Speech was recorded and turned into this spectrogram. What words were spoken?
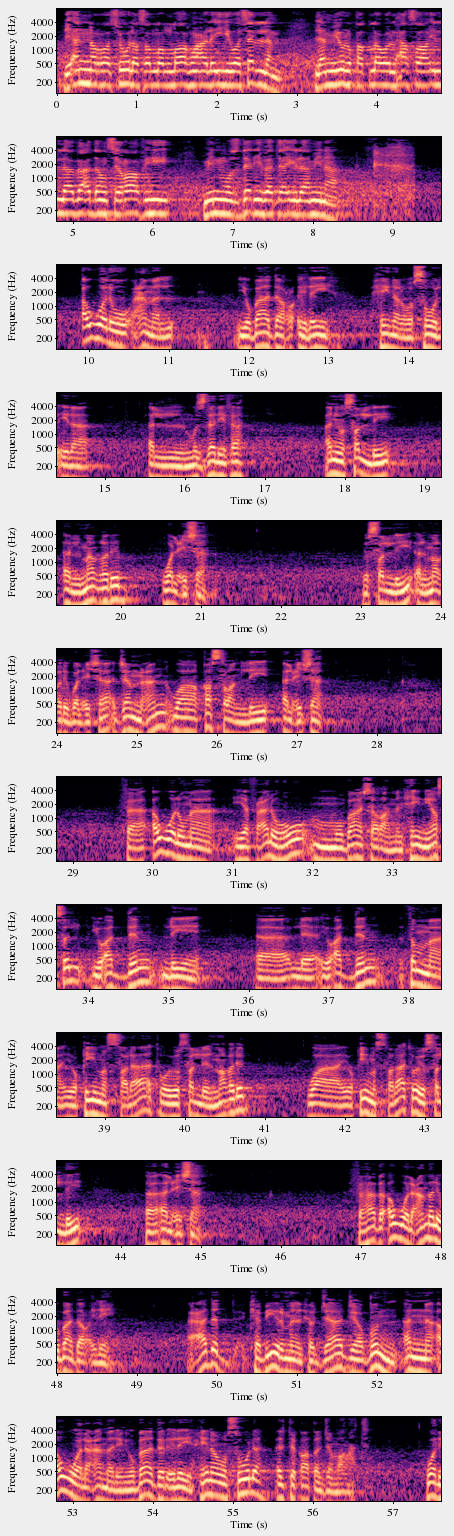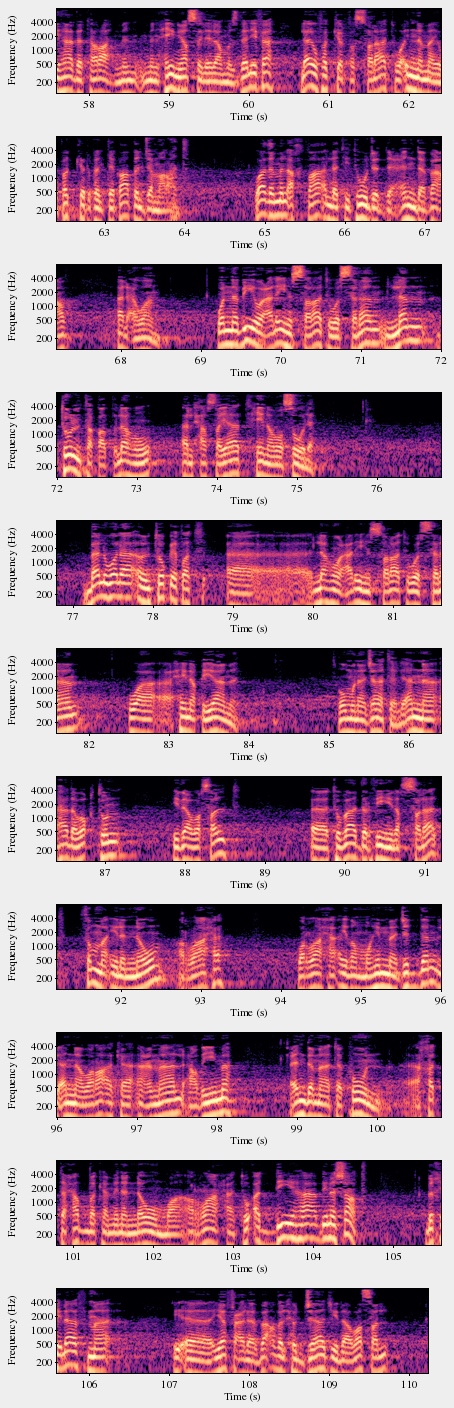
لأن الرسول صلى الله عليه وسلم لم يلقط له الحصى إلا بعد انصرافه من مزدلفة إلى منى. أول عمل يبادر إليه حين الوصول إلى المزدلفة أن يصلي المغرب والعشاء. يصلي المغرب والعشاء جمعا وقصرا للعشاء. فأول ما يفعله مباشرة من حين يصل يؤذن آه، يؤذن ثم يقيم الصلاة ويصلي المغرب ويقيم الصلاة ويصلي آه، العشاء. فهذا أول عمل يبادر إليه. عدد كبير من الحجاج يظن أن أول عمل يبادر إليه حين وصوله التقاط الجمرات ولهذا تراه من, من حين يصل إلى مزدلفة لا يفكر في الصلاة وإنما يفكر في التقاط الجمرات وهذا من الأخطاء التي توجد عند بعض العوام. والنبي عليه الصلاة والسلام لم تلتقط له الحصيات حين وصوله. بل ولا التقطت آه، له عليه الصلاة والسلام وحين قيامه ومناجاته لأن هذا وقت إذا وصلت آه، تبادر فيه إلى الصلاة ثم إلى النوم الراحة والراحة أيضا مهمة جدا لأن وراءك أعمال عظيمة. عندما تكون أخذت حظك من النوم والراحة تؤديها بنشاط بخلاف ما يفعل بعض الحجاج إذا وصل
